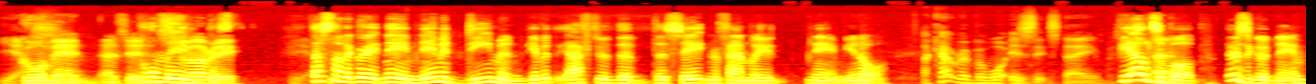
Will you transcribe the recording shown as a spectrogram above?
Yes. go, man, as in, Go Man. sorry. That's, that's not a great name. Name it Demon. Give it after the the Satan family name. You know, I can't remember what is its name. Beelzebub. There's a good name.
